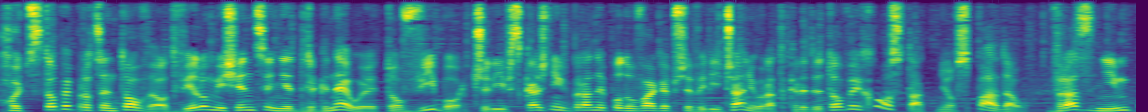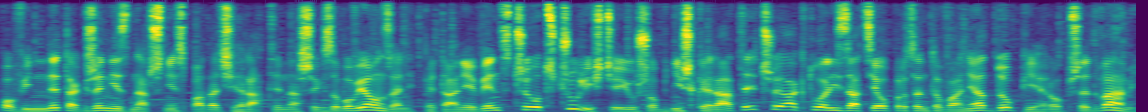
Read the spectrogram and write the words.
Choć stopy procentowe od wielu miesięcy nie drgnęły, to WIBOR, czyli wskaźnik brany pod uwagę przy wyliczaniu rat kredytowych, ostatnio spadał. Wraz z nim powinny także nieznacznie spadać raty naszych zobowiązań. Pytanie więc, czy odczuliście już obniżkę raty, czy aktualizacja oprocentowania dopiero przed Wami?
